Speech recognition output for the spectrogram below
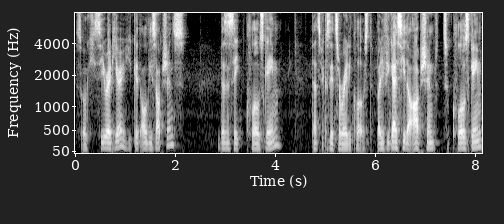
So you see right here, you get all these options. It doesn't say close game that's because it's already closed. But if you guys see the option to close game,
